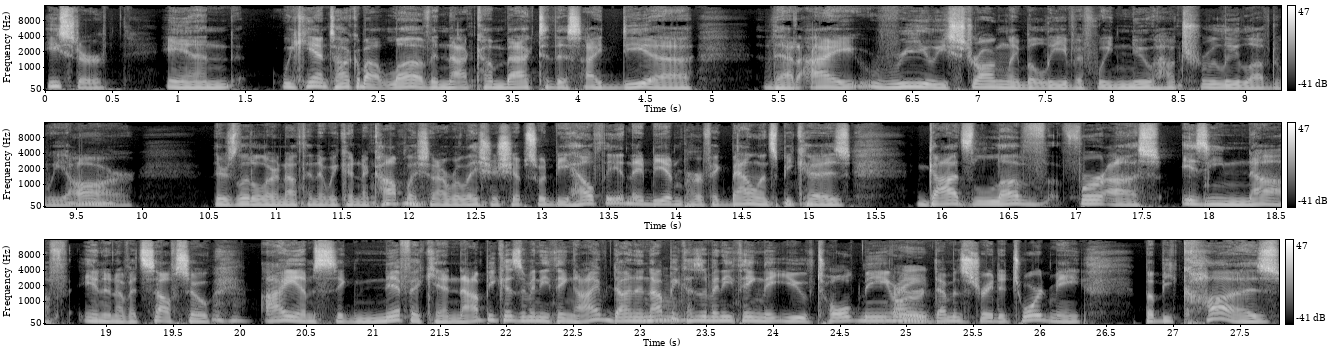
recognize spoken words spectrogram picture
Easter. And we can't talk about love and not come back to this idea that I really strongly believe if we knew how truly loved we Mm-hmm. are, there's little or nothing that we couldn't accomplish and our relationships would be healthy and they'd be in perfect balance because God's love for us is enough in and of itself. So Mm-hmm. I am significant, not because of anything I've done and not because of anything that you've told me or Mm-hmm. Demonstrated toward me, but because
